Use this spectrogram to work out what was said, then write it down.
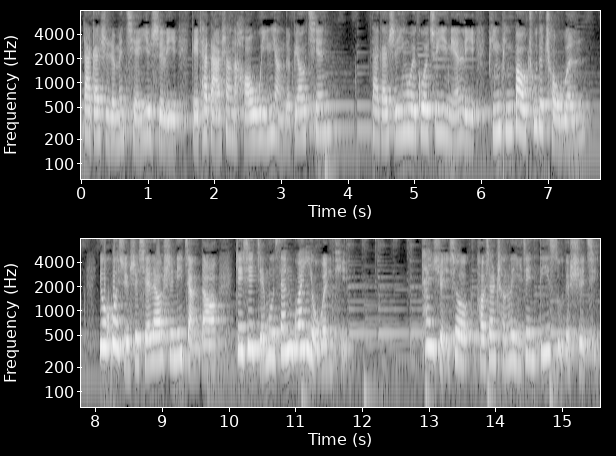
大概是人们潜意识里给他打上的毫无营养的标签，大概是因为过去一年里频频爆出的丑闻，又或许是闲聊时你讲到这些节目三观有问题，看选秀好像成了一件低俗的事情。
